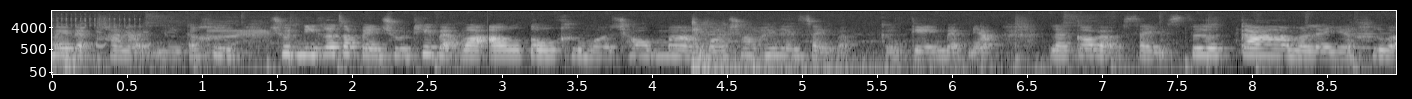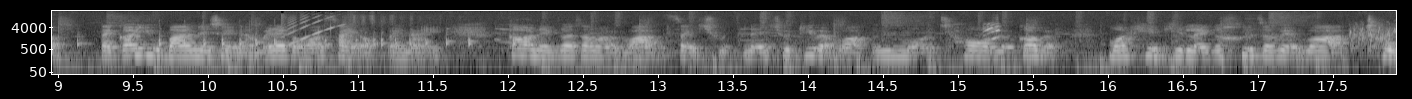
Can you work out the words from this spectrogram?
ไม่แบบขนาดนี้ก็คือ ชุดนี้ก็จะเป็นชุดที่แบบว่าเอาตรงคือมอสชอบมากมอสชอบให้แนนใส่แบบกางเกงแบบเนี้ยแล้วก็แบบใส่เสื้อกล้ามอะไรเงี้ยคือแบบแต่ก็อยู่บ้านเฉยๆนะไม่ได้แบบว่าใส่ออกไปไหน ก็เนยก็จะมาแบบว่าใส่ชุดในชุดที่แบบว่าเออมอสชอบ แล้วก็แบบมอสเห็นทีไรก็คือจะแบบว่าชม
